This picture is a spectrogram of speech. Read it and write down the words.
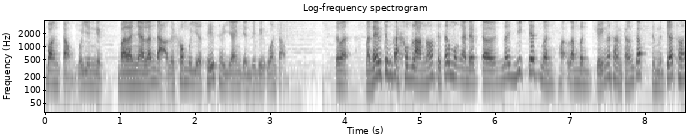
quan trọng của doanh nghiệp. Và là nhà lãnh đạo thì không bao giờ thiếu thời gian dành cho việc quan trọng. Đúng không? mà nếu chúng ta không làm nó thì tới một ngày đẹp trời nó giết chết mình hoặc là mình chuyển nó thành khẩn cấp thì mình chết thôi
